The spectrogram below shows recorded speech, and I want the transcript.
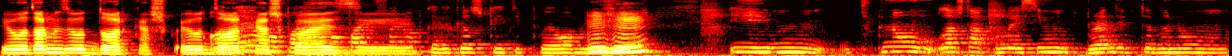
Eu adoro, mas eu adoro casco, eu adoro Odeio ao meu pai, cascóis meu pai não e... porque é daqueles que é tipo é homem e Uhum. mulher. E hum, porque não, lá está, como é assim muito branded, também não,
